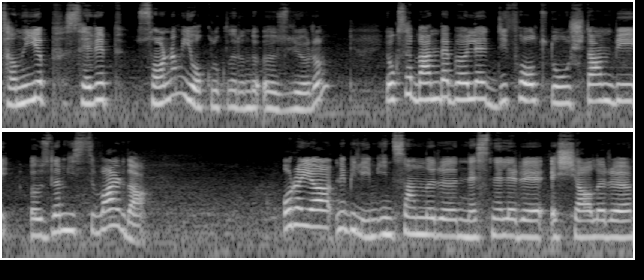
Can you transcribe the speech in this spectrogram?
tanıyıp, sevip sonra mı yokluklarında özlüyorum? Yoksa bende böyle default doğuştan bir özlem hissi var da oraya ne bileyim insanları, nesneleri, eşyaları,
